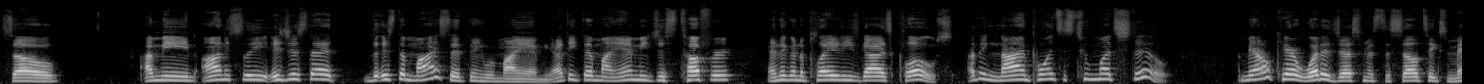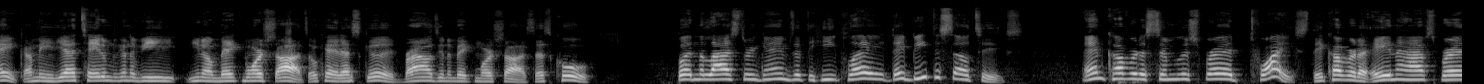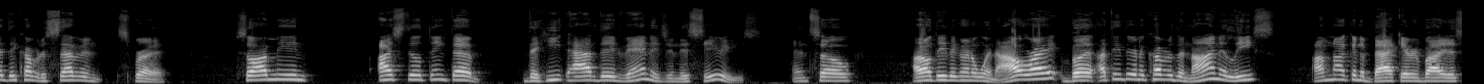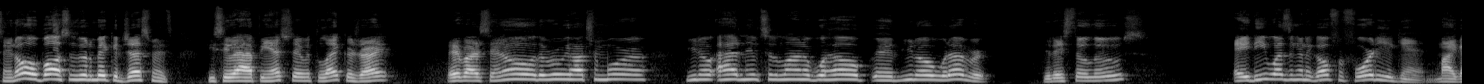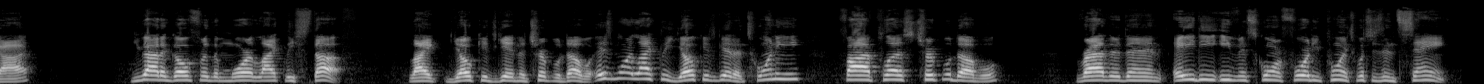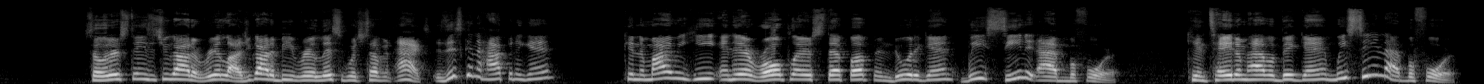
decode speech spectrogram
So, I mean, honestly, it's just that it's the mindset thing with Miami. I think that Miami's just tougher and they're going to play these guys close. I think nine points is too much still. I mean, I don't care what adjustments the Celtics make. I mean, yeah, Tatum's gonna be, you know, make more shots. Okay, that's good. Brown's gonna make more shots. That's cool. But in the last three games that the Heat played, they beat the Celtics and covered a similar spread twice. They covered an eight and a half spread. They covered a seven spread. So I mean, I still think that the Heat have the advantage in this series, and so I don't think they're gonna win outright. But I think they're gonna cover the nine at least. I'm not gonna back everybody that's saying, "Oh, Boston's gonna make adjustments." You see what happened yesterday with the Lakers, right? Everybody's saying, "Oh, the Rui Hachimura, you know, adding him to the lineup will help," and you know, whatever. Did they still lose? AD wasn't gonna go for 40 again, my guy. You gotta go for the more likely stuff, like Jokic getting a triple double. It's more likely Jokic get a 25 plus triple double rather than AD even scoring 40 points, which is insane. So there's things that you got to realize. You got to be realistic with yourself and ask, is this going to happen again? Can the Miami Heat and their role players step up and do it again? We've seen it happen before. Can Tatum have a big game? We've seen that before.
